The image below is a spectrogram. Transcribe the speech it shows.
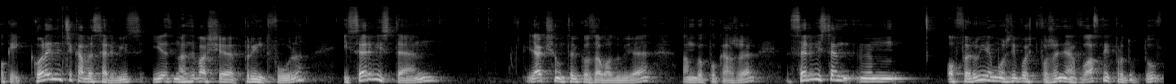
Ok, kolejny ciekawy serwis jest, nazywa się Printful i serwis ten, jak się tylko załaduje, Wam go pokażę. Serwis ten um, oferuje możliwość tworzenia własnych produktów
